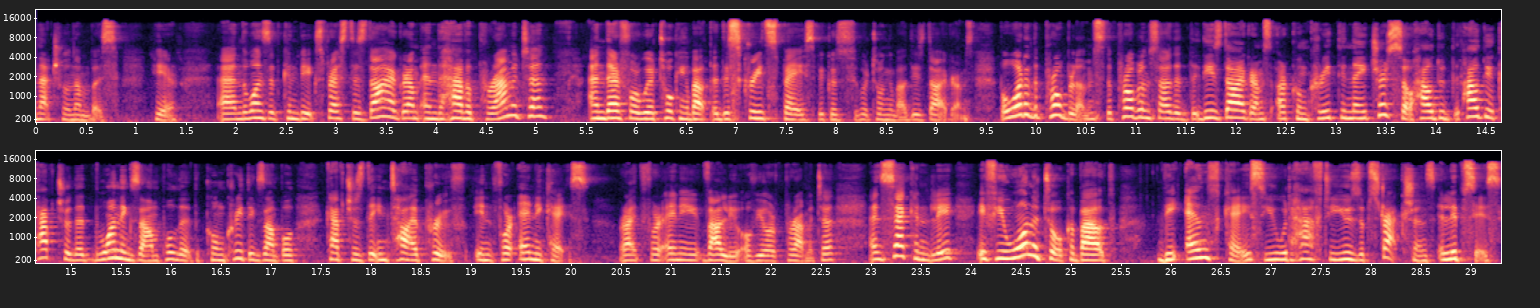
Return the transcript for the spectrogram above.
natural numbers here. And the ones that can be expressed as diagram and have a parameter and therefore we're talking about a discrete space because we're talking about these diagrams. But what are the problems? The problems are that these diagrams are concrete in nature, so how do, how do you capture that one example, that the concrete example captures the entire proof in, for any case, right, for any value of your parameter? And secondly, if you want to talk about the nth case, you would have to use abstractions, ellipses.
